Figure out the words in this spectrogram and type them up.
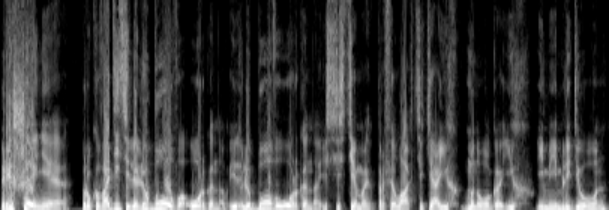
решение руководителя любого органа, любого органа из системы профилактики, а их много, их имя им легион,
